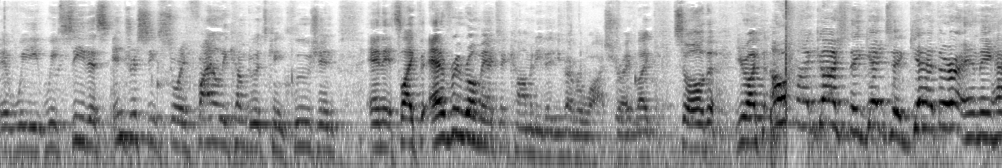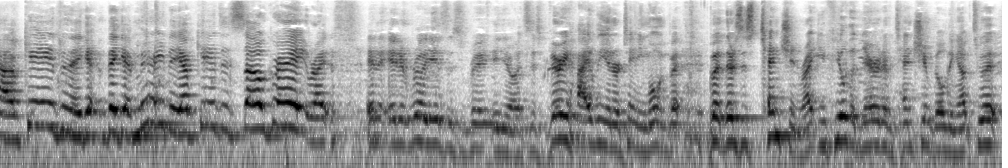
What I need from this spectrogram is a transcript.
uh, we, we see this interesting story finally come to its conclusion, and it's like every romantic comedy that you've ever watched, right? Like, so the, you're like, oh my gosh, they get together and they have kids, and they get they get married, they have kids, it's so great, right? And, and it really is this very, you know, it's this very highly entertaining moment, but but there's this tension, right? You feel the narrative tension building up to it,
